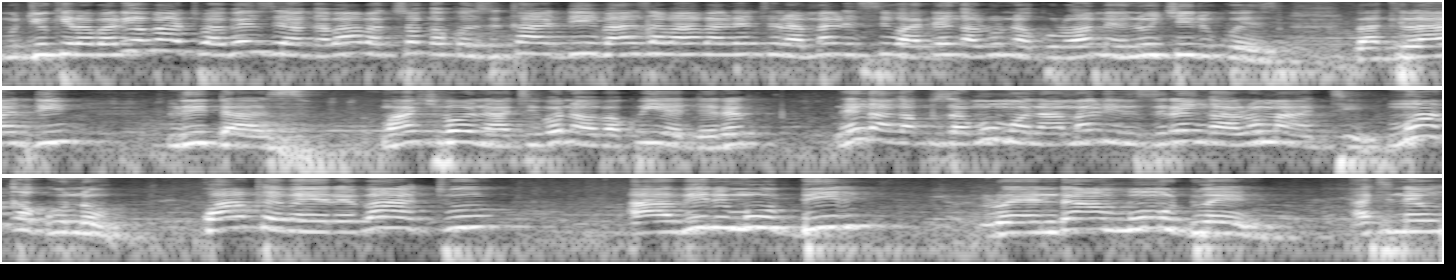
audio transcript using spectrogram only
mujukira balio batu babezeyaga babatusagako zikadi baza babaletera malisi wadde nga lunaku lwamenu kiri kwezi. Bakiladi leaders. Mwakibona ati bona babakuyeddereko naye nga ngakuza mumona amalirizire ng'aloma mwaka guno kwakebere batu abiri mu bbiri lwenda mumudweni ati ne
